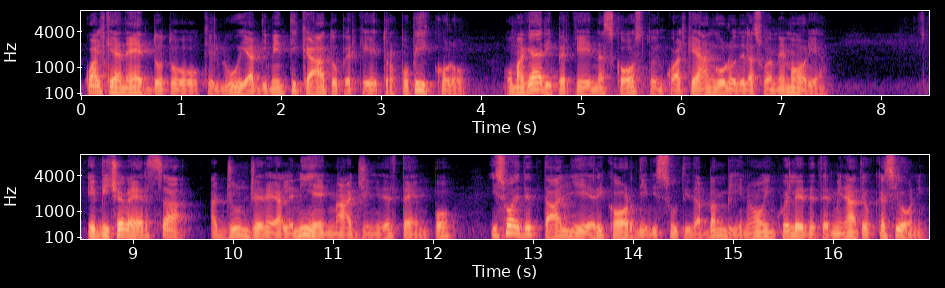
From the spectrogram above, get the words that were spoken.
qualche aneddoto che lui ha dimenticato perché è troppo piccolo, o magari perché è nascosto in qualche angolo della sua memoria e viceversa aggiungere alle mie immagini del tempo i suoi dettagli e ricordi vissuti da bambino in quelle determinate occasioni,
